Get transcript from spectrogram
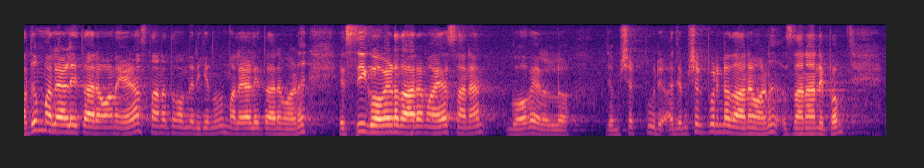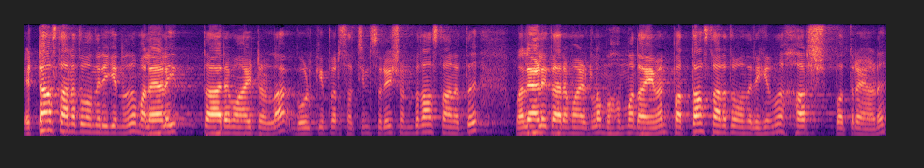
അതും മലയാളി താരമാണ്. ഏഴാം സ്ഥാനത്ത് വന്നിരിക്കുന്നത് മലയാളി താരമാണ്. എഫ് സി ഗോവയുടെ താരമായ സനാൻ ഗോവയല്ലല്ലോ. ജംഷഡ്പൂർ ആ, ജംഷഡ്പൂരിന്റെ സ്ഥാനമാണ് സനാൻ ഇപ്പം എട്ടാം സ്ഥാനത്ത് വന്നിരിക്കുന്നത് മലയാളി താരമായിട്ടുള്ള ഗോൾ കീപ്പർ സച്ചിൻ സുരേഷ്. ഒൻപതാം സ്ഥാനത്ത് മലയാളി താരമായിട്ടുള്ള മുഹമ്മദ് അയ്മൻ. പത്താം സ്ഥാനത്ത് വന്നിരിക്കുന്നത് ഹർഷ് പത്രയാണ്.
